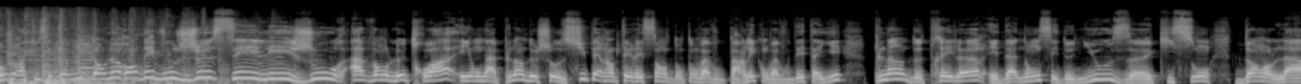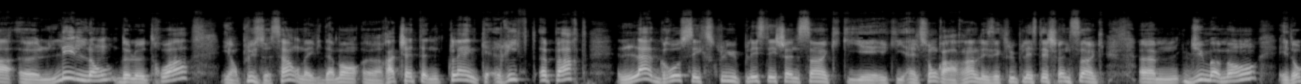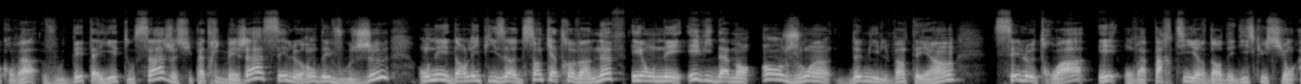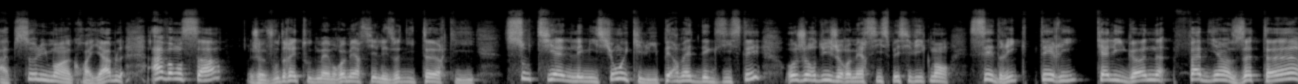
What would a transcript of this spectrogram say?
Bonjour à tous et bienvenue dans le rendez-vous jeu. C'est les jours avant le 3 et on a plein de choses super intéressantes dont on va vous parler, qu'on va vous détailler. Plein de trailers et d'annonces et de news euh, qui sont dans la euh, l'élan de l'E3. Et en plus de ça, on a évidemment euh, Ratchet Clank Rift Apart, la grosse exclue PlayStation 5 qui est, qui, elles sont rares, hein, les exclus PlayStation 5 euh, du moment. Et donc on va vous détailler tout ça. Je suis Patrick Béja, c'est le rendez-vous jeu. On est dans l'épisode 189 et on est évidemment en juin 2021. C'est le 3 et on va partir dans des discussions absolument incroyables. Avant ça, je voudrais tout de même remercier les auditeurs qui soutiennent l'émission et qui lui permettent d'exister. Aujourd'hui, je remercie spécifiquement Cédric, Terry, Caligone, Fabien Zutter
